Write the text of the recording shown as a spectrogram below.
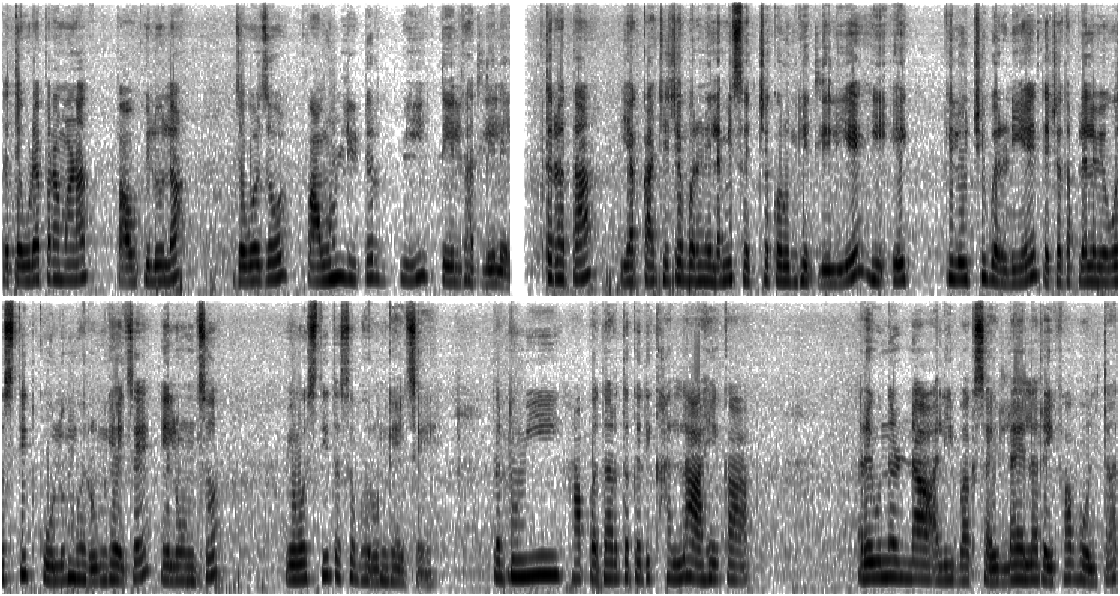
तर तेवढ्या प्रमाणात पाव किलोला जवळजवळ पाऊण लिटर मी तेल घातलेलं आहे. तर आता या काचेच्या बरणीला मी स्वच्छ करून घेतलेली आहे. ही एक किलोची बरणी आहे. त्याच्यात आपल्याला व्यवस्थित कोलून भरून घ्यायचं आहे हे लोणचं व्यवस्थित असं भरून घ्यायचं आहे तर तुम्ही हा पदार्थ कधी खाल्ला आहे का? रेवनंडा अलिबाग साईडला याला रेफा बोलतात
